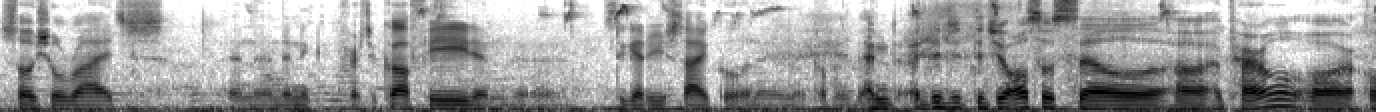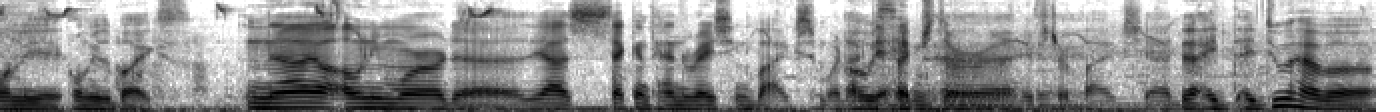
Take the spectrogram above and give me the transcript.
social rides. And, uh, then first a coffee, then uh, together you cycle, and then coming back. And uh, did you did you also sell uh, apparel or only only the bikes? No, only more the yeah second-hand racing bikes, more like Oh, the hipster uh, yeah, hipster yeah. bikes. Yeah, Yeah, I, I do have a.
